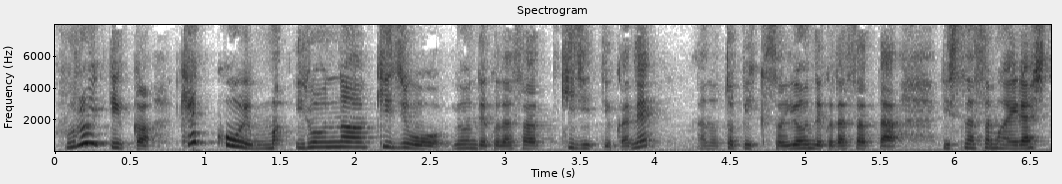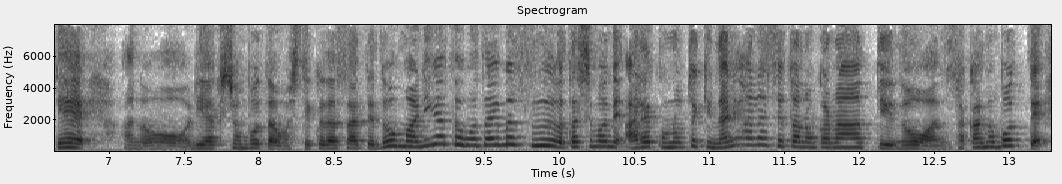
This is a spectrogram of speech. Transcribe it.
古いっていうか、結構、ま、いろんな記事を読んでくださ記事っていうかね、あのトピックスを読んでくださったリスナー様がいらして、あの、リアクションボタンを押してくださって、どうもありがとうございます。私もね、あれ、この時何話してたのかなっていうのを、あの、遡って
